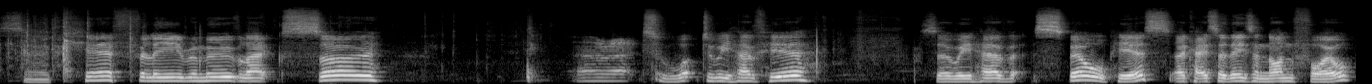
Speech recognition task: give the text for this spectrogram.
So carefully remove like so. Alright, what do we have here? So we have Spell Pierce. Okay, so these are non-foil.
